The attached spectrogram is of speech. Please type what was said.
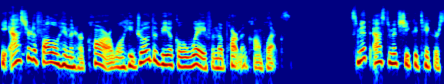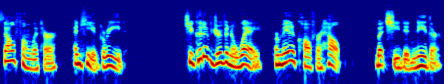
He asked her to follow him in her car while he drove the vehicle away from the apartment complex. Smith asked him if she could take her cell phone with her, and he agreed. She could have driven away or made a call for help, but she did neither.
